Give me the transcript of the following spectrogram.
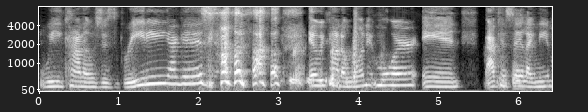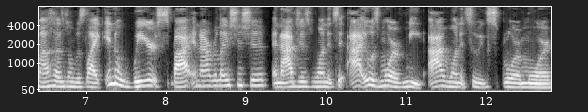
we kind of was just greedy, I guess, and we kind of wanted more. And I can say, like me and my husband was like in a weird spot in our relationship, and I just wanted to. I, it was more of me. I wanted to explore more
